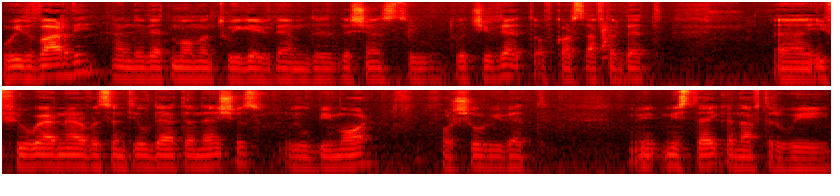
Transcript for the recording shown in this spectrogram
with Vardy and in that moment we gave them the, the chance to, to achieve that of course after that Uh, if you were nervous until that and anxious we'll be more. For sure with that mistake and after we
